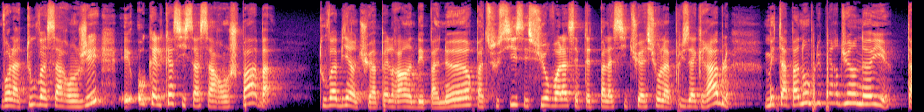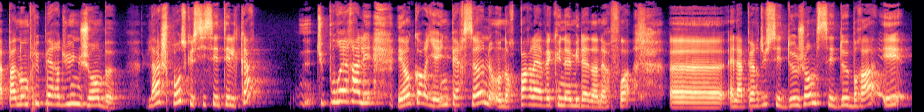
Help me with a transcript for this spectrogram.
Voilà, tout va s'arranger. Et auquel cas, si ça s'arrange pas, bah tout va bien. Tu appelleras un dépanneur, pas de souci, c'est sûr. Voilà, c'est peut-être pas la situation la plus agréable, mais t'as pas non plus perdu un œil, t'as pas non plus perdu une jambe. Là, je pense que si c'était le cas, tu pourrais râler. Et encore, il y a une personne, on en reparlait avec une amie la dernière fois, euh, elle a perdu ses deux jambes, ses deux bras, et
